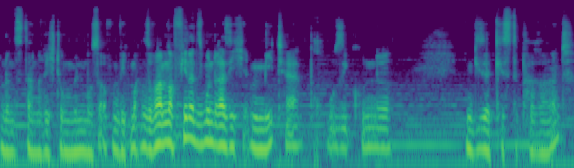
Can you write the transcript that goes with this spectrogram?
Und uns dann Richtung Minmus auf den Weg machen. So, wir haben noch 437 Meter pro Sekunde in dieser Kiste parat.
